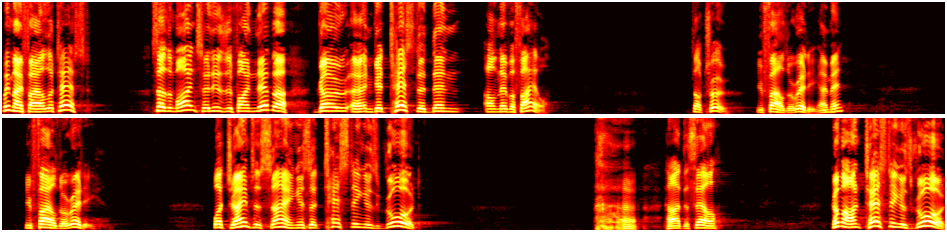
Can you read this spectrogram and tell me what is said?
We may fail the test. So the mindset is if I never go uh, and get tested, then I'll never fail. It's not true. You failed already. Amen? You failed already. What James is saying is that testing is good. Hard to sell. Come on, testing is good.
